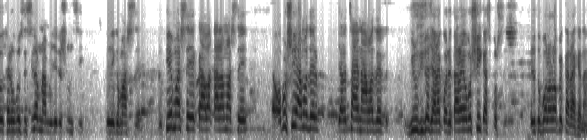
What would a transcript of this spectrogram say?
ওইখানে উপস্থিত ছিলাম না আমি যেটা শুনছি এদিকে মারছে। কে মারছে কারা মারছে? অবশ্যই আমাদের যারা চায় না আমাদের বিরোধিতা যারা করে তারাই অবশ্যই কাজ করছে। এটা তো বলার অপেক্ষা রাখে না।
